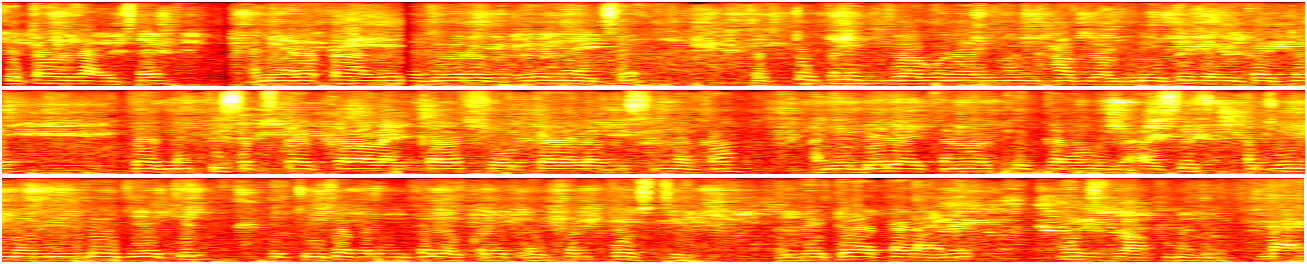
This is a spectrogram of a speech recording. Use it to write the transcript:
शेतावर जायचं आहे आणि याला पण अजून नदीवर वगैरे न्यायचं आहे तर तो पण एक ब्लॉग होणार आहे म्हणून हा ब्लॉग मी इथे सेंड करतो तर नक्की सबस्क्राईब करा लाईक करा शेअर करायला विसरू नका. आणि बेल आयकॉनवर क्लिक करा म्हणजे असेच अजून नवीन व्हिडिओ जे येतील ते तुमच्यापर्यंत लवकरात लवकर पोहोचतील. तर भेटूया आता डायरेक्ट नेक्स्ट ब्लॉगमध्ये बाय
